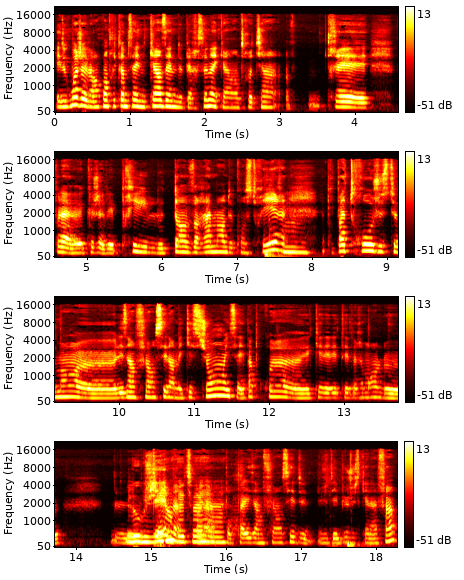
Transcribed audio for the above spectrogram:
Et donc moi, j'avais rencontré comme ça une quinzaine de personnes avec un entretien très... Voilà, euh, que j'avais pris le temps vraiment de construire Hmm. pour pas trop justement euh, les influencer dans mes questions. Ils savaient pas pourquoi, euh, quel était vraiment le L'objet, en fait, ouais, voilà, ouais. pour pas les influencer de- du début jusqu'à la fin.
